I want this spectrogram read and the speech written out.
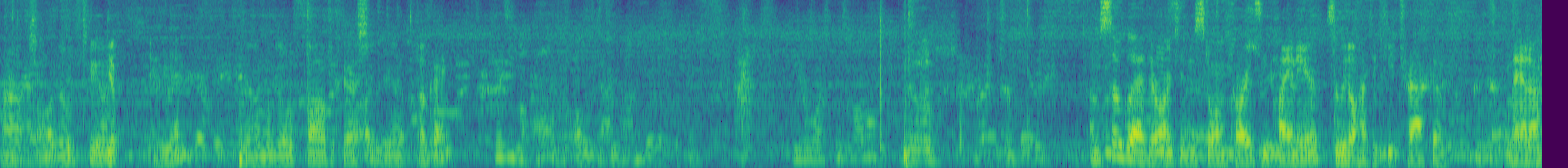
Alright, so I'm gonna go to 10. Yep. Again? Then I'm gonna go 5 to cast it again. Okay. Kids in the hall. You ever watch Kids in the Hall? I'm so glad there aren't any storm cards in Pioneer, so we don't have to keep track of mana.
